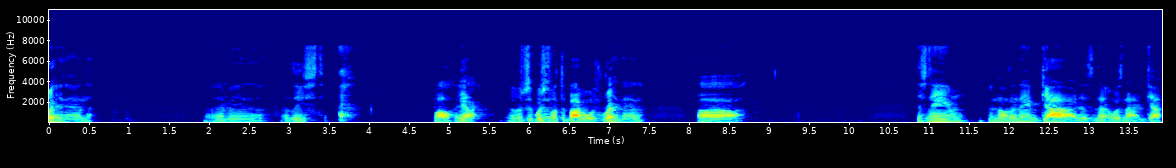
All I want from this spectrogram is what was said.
written in, I mean, at least, well, yeah, which, is what the Bible was written in. Uh, his name, you know, the name God is not was not God.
